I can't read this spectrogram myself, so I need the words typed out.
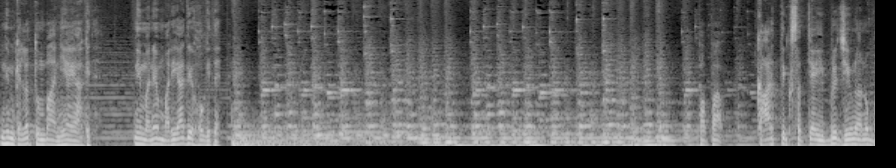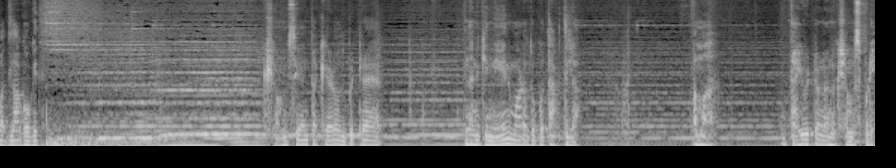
ನಿಮಗೆಲ್ಲ ತುಂಬ ಅನ್ಯಾಯ ಆಗಿದೆ. ನಿಮ್ಮ ಮನೆ ಮರ್ಯಾದೆ ಹೋಗಿದೆ. ಪಾಪ ಕಾರ್ತಿಕ್ ಸತ್ಯ ಇಬ್ರು ಜೀವನನೂ ಬದಲಾಗಿ ಹೋಗಿದೆ ಕ್ಷಮಿಸಿ ಅಂತ ಕೇಳೋದು ಬಿಟ್ರೆ ನನಗಿನ್ನೇನು ಮಾಡೋದು ಗೊತ್ತಾಗ್ತಿಲ್ಲ. ಅಮ್ಮ, ದಯವಿಟ್ಟು ನಾನು ಕ್ಷಮಿಸ್ಬಿಡಿ.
